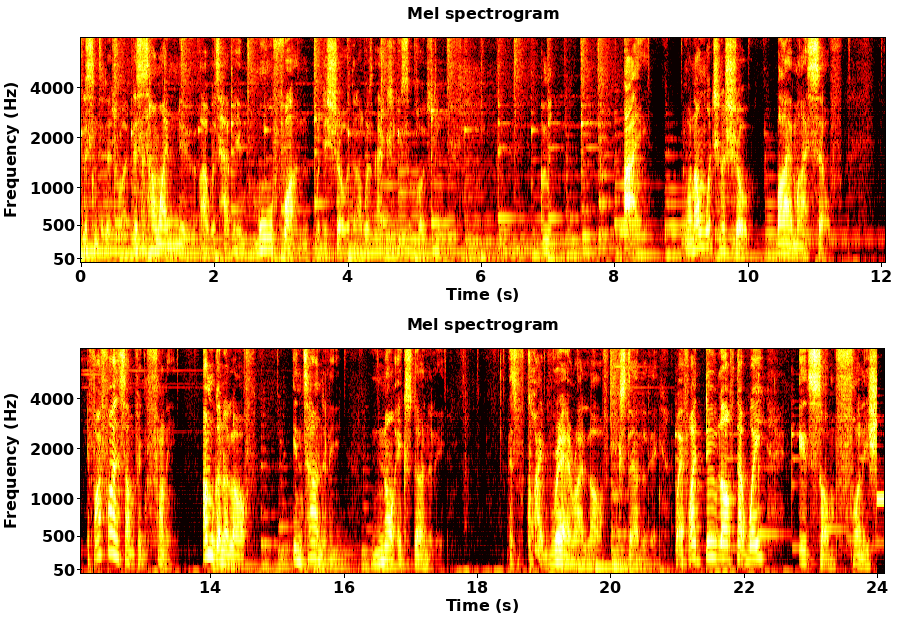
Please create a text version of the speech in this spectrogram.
listen to this, right? This is how I knew I was having more fun with the show than I was actually supposed to. I mean, I, when I'm watching a show by myself, if I find something funny, I'm gonna laugh internally, not externally. it's quite rare I laugh externally. But if I do laugh that way, it's some funny shit.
